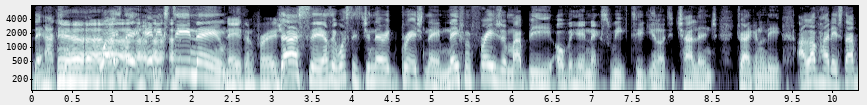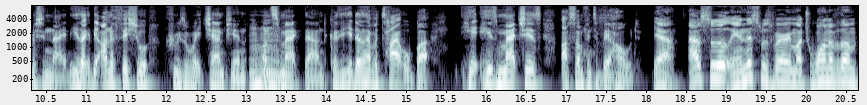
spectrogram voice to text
the actual. what is their NXT name? Nathan Frazer. That's it. I said, what's this generic British name? Nathan Frazer might be over here next week to, you know, to challenge Dragon Lee. I love how they establishing that. He's like the unofficial cruiserweight champion on SmackDown because he doesn't have a title, but his matches are something to behold. Yeah, absolutely. And this was very much one of them.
